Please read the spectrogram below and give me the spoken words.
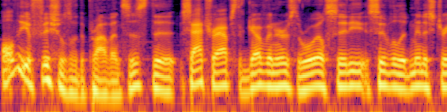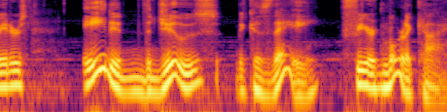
All the officials of the provinces, the satraps, the governors, the royal city, civil administrators, aided the Jews because they feared Mordecai.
